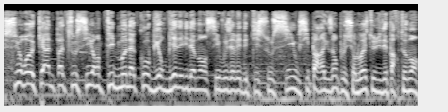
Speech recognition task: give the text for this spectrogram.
Sur euh, Cannes, pas de souci. Antibes, Monaco, bien, bien évidemment, si vous avez des petits soucis, ou si par exemple sur l'ouest du département,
